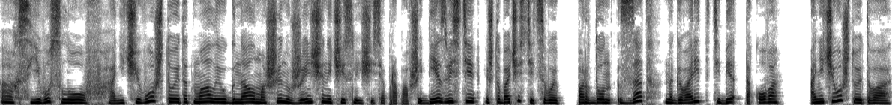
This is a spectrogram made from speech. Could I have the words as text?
Ах, с его слов. А ничего, что этот малый угнал машину женщины, числящейся пропавшей без вести, и чтобы очистить свой пардон, зад наговорит тебе такого. А ничего, что этого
